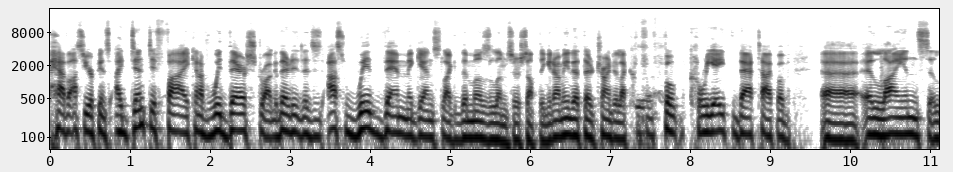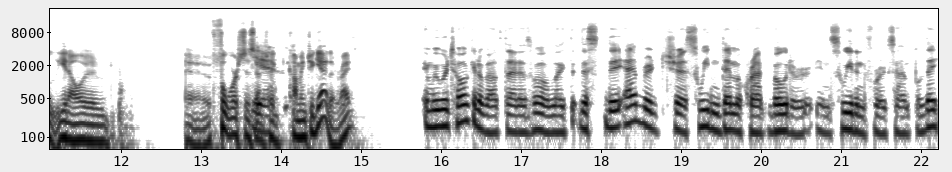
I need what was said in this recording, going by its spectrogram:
have us Europeans identify kind of with their struggle. That is us with them against like the Muslims or something. You know, what I mean that they're trying to like f- f- create that type of uh, alliance. You know, uh, forces yeah. coming together, right? And we were talking about that as well. Like this, the average uh, Sweden Democrat voter in Sweden, for example, they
